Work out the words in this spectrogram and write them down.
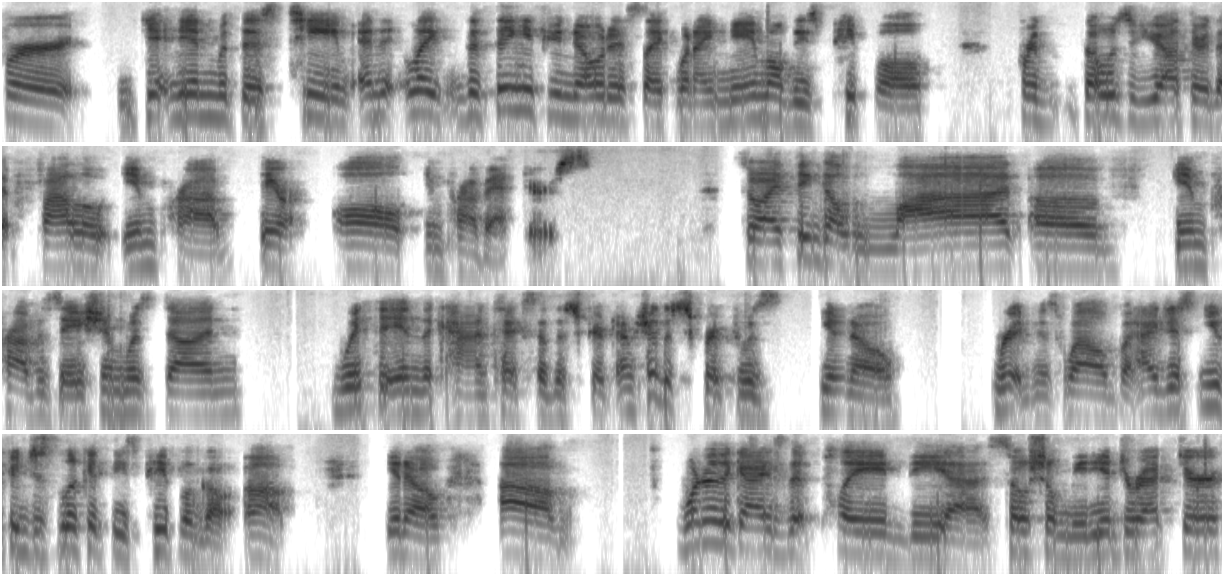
for getting in with this team. And like the thing, if you notice, like when I name all these people, for those of you out there that follow improv, they're all improv actors. So I think a lot of improvisation was done within the context of the script. I'm sure the script was, you know, written as well, but I just you can just look at these people and go, oh, you know. Um, one of the guys that played the uh, social media director,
